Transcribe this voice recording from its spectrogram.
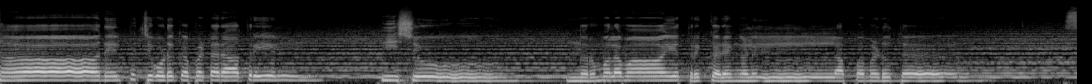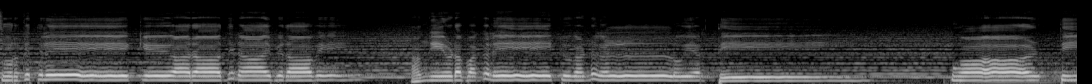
താൻ ഏൽപ്പിച്ചു കൊടുക്കപ്പെട്ട രാത്രിയിൽ ഈശോ നിർമ്മലമായ തൃക്കരങ്ങളിൽ അപ്പമെടുത്ത് സ്വർഗത്തിലേക്ക് ആരാധനായ പിതാവേ അങ്ങയുടെ പകലേക്ക് കണ്ണുകൾ ഉയർത്തി. വാഴ്ത്തി.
